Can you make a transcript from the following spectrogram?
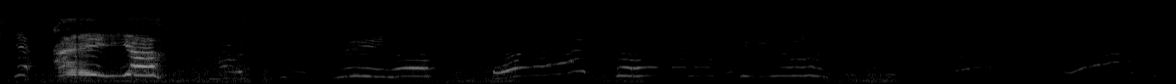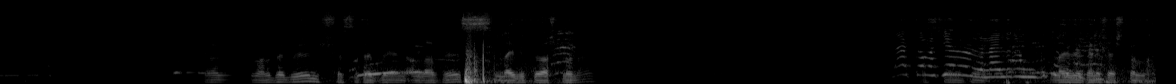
İşte ay ya. ভালো থাকবেন সুস্থ থাকবেন আল্লাহ হাফেজ লাইভে কেউ আসলো না লাইভ এখানে শেষ করলাম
